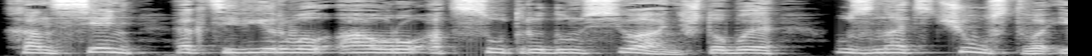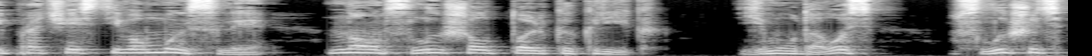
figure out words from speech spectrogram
Хан Сень активировал ауру от сутры Дун Сюань, чтобы узнать чувства и прочесть его мысли, но он слышал только крик. Ему удалось услышать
